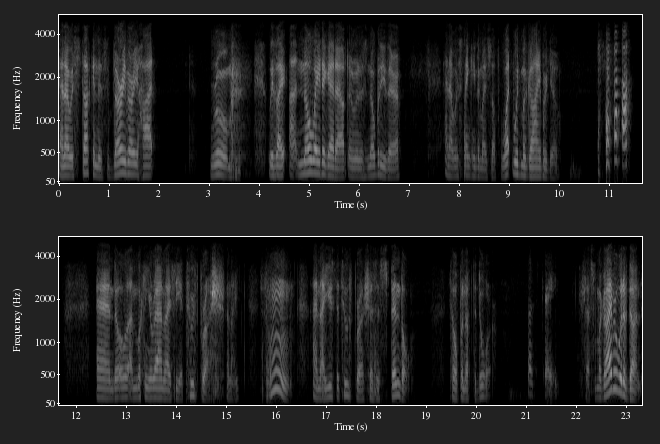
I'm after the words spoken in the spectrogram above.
And I was stuck in this very very hot room with like uh, no way to get out. And there's nobody there. And I was thinking to myself what would MacGyver do? And oh, I'm looking around and I see a toothbrush. And I hmm. And I used the toothbrush as a spindle to open up the door. That's great. Because that's what MacGyver would have done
